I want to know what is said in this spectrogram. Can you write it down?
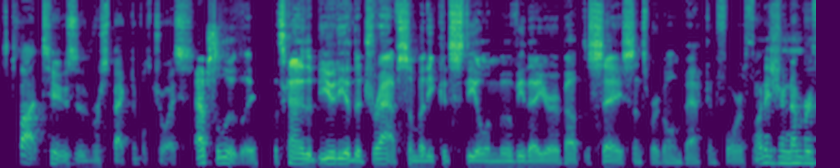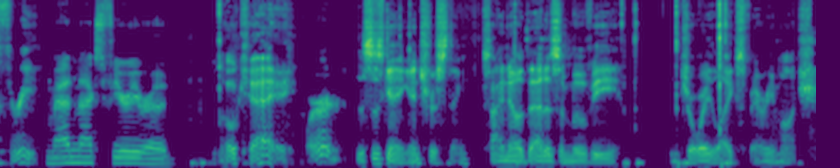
spot two is a respectable choice. Absolutely. That's kind of the beauty of the draft. Somebody could steal a movie that you're about to say since we're going back and forth. What is your number three? Mad Max Fury Road. Okay. Word. This is getting interesting. So I know that is a movie Jory likes very much.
